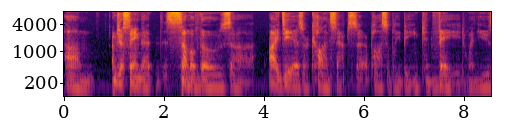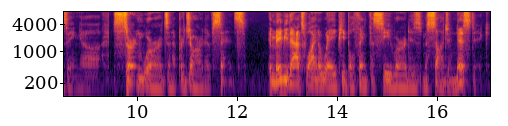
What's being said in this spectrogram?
um, I'm just saying that some of those. Uh, ideas or concepts are possibly being conveyed when using uh, certain words in a pejorative sense. And maybe that's why, in a way, people think the C word is misogynistic,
